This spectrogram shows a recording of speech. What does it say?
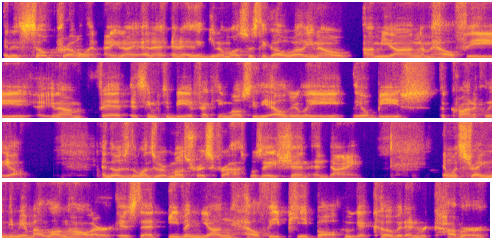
and it's so prevalent. You know and I, and I think you know most of us think oh well you know i'm young i'm healthy you know i'm fit. It seems to be affecting mostly the elderly the obese the chronically ill. And those are the ones who are most risk for hospitalization and dying. And what's striking to me about long hauler is that even young healthy people who get covid and recover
